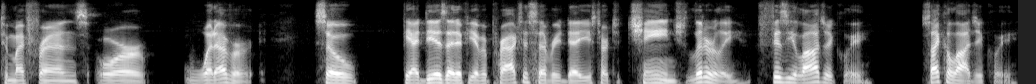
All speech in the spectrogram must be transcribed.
to my friends or whatever. So the idea is that if you have a practice every day, you start to change literally, physiologically, psychologically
